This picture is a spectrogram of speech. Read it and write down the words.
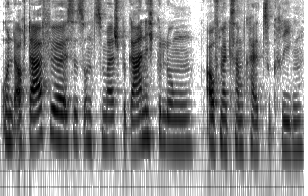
Und auch dafür ist es uns zum Beispiel gar nicht gelungen, Aufmerksamkeit zu kriegen.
